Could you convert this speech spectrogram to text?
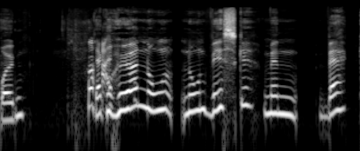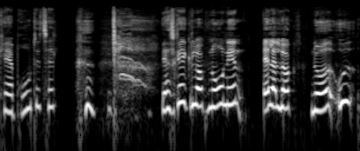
ryggen. Jeg kunne høre nogen, nogen viske, men hvad kan jeg bruge det til? jeg skal ikke lukke nogen ind, eller lukke noget ud.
